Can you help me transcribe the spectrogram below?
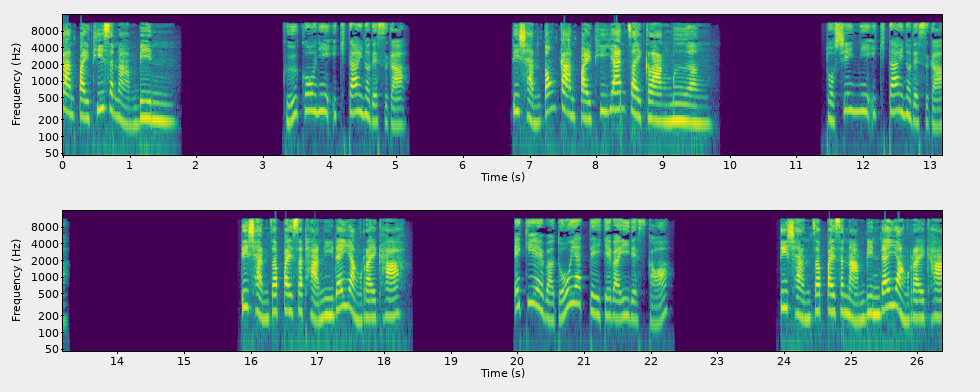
การไปที่สนามบิน 空港に行きたいのですがดิฉันต้องการไปที่ย่านใจกลางเมือง都心に行きたいのですがดิฉันจะไปสถานีได้อย่างไรคะ駅へはどうやって行けばいいですかดิฉันจะไปสนามบินได้อย่างไรคะ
